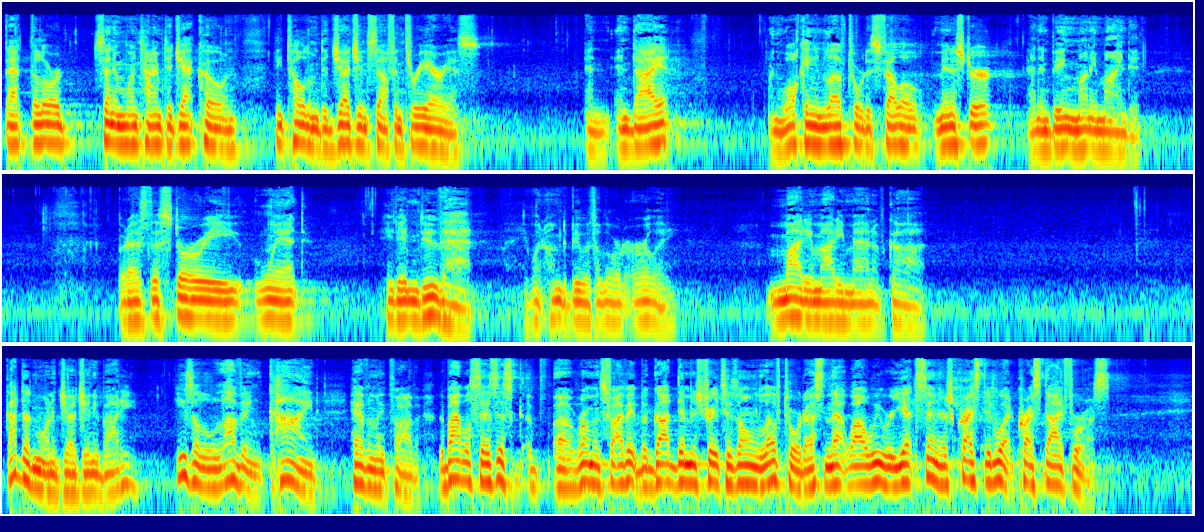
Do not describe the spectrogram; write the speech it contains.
that the Lord sent him one time to Jack Coe, and he told him to judge himself in three areas in, in diet, and walking in love toward his fellow minister, and in being money minded. But as the story went, he didn't do that. He went home to be with the Lord early. Mighty, mighty man of God. God doesn't want to judge anybody. He's a loving, kind, heavenly Father. The Bible says this, uh, Romans 5 8, but God demonstrates his own love toward us, and that while we were yet sinners, Christ did what? Christ died for us.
